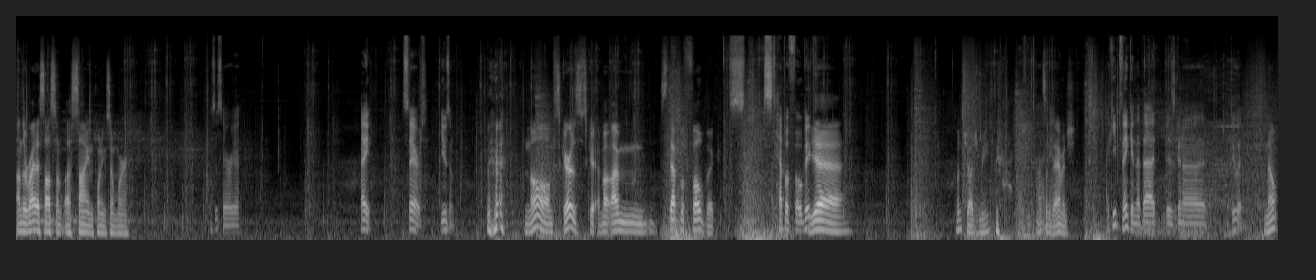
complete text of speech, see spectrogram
On the right, I saw some a sign pointing somewhere. What's this area? Hey, stairs. Use them. no, I'm scared. scared. I'm, I'm stepophobic. Stepophobic? Yeah. Don't judge me. That's some man. damage. I keep thinking that that is gonna do it. Nope.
